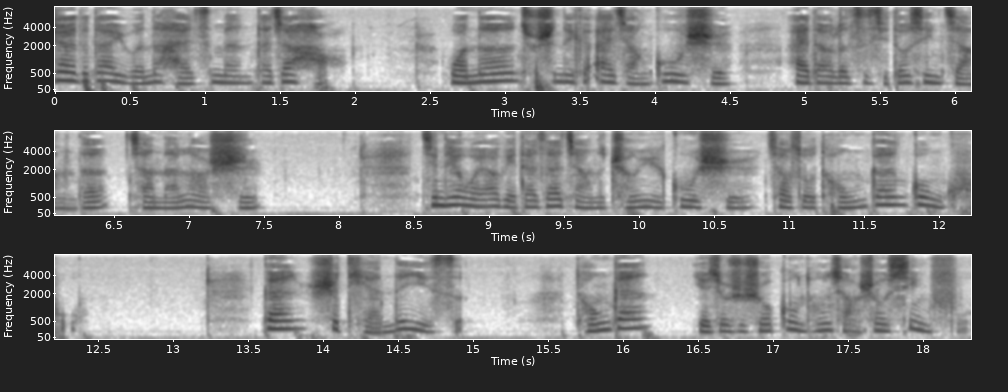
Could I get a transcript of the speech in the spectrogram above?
亲爱的，大语文的孩子们，大家好！我呢，就是那个爱讲故事、爱到了自己都姓蒋的蒋楠老师。今天我要给大家讲的成语故事叫做“同甘共苦”。甘是甜的意思，同甘也就是说共同享受幸福，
